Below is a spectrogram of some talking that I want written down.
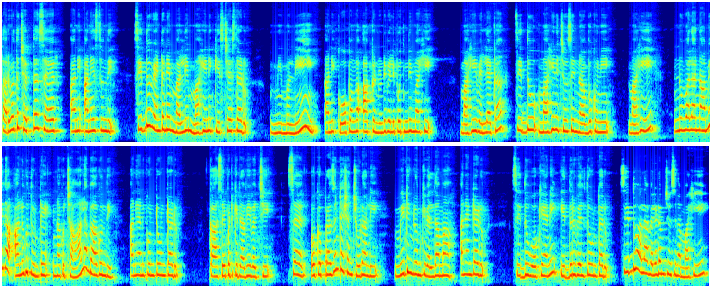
తర్వాత చెప్తా సార్ అని అనేస్తుంది. సిద్ధు వెంటనే మళ్ళీ మహిని కిస్ చేస్తాడు. మిమ్మల్ని? అని కోపంగా అక్కడి నుండి వెళ్ళిపోతుంది మహి. మహి వెళ్ళాక సిద్ధు మహిని చూసి నవ్వుకుని మహి నువ్వు అలా నా మీద అలుగుతుంటే నాకు చాలా బాగుంది అని అనుకుంటూ ఉంటాడు. కాసేపటికి రవి వచ్చి సార్ ఒక ప్రజెంటేషన్ చూడాలి. మీటింగ్ రూమ్కి వెళ్దామా? అని అంటాడు. సిద్ధు ఓకే అని ఇద్దరు వెళ్తూ ఉంటారు. సిద్ధు అలా వెళ్ళడం చూసిన మహి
